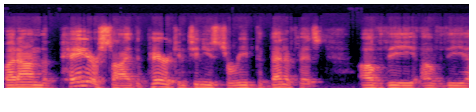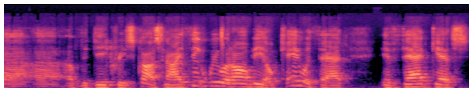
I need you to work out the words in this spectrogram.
But on the payer side the payer continues to reap the benefits of the of the uh, uh, of the decreased cost. Now i think we would all be okay with that if that gets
